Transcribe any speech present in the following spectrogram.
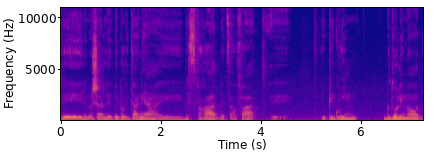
ולמשל בבריטניה, בספרד, בצרפת, היו פיגועים גדולים מאוד.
